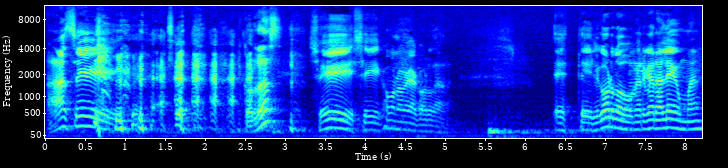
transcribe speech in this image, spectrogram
Ah, sí. ¿Recordás? Sí, sí, ¿cómo no me voy a acordar? Este, el gordo Vergara Leumann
